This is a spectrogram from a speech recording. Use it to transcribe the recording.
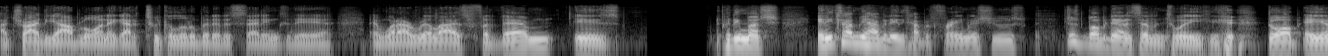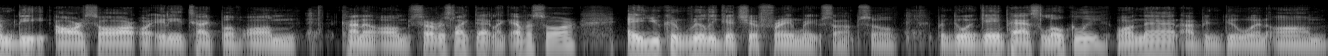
I tried Diablo and I got to tweak a little bit of the settings there. And what I realized for them is pretty much anytime you're having any type of frame issues, just bump it down to 720, throw up AMD RSR or any type of um kind of um service like that, like FSR, and you can really get your frame rates up. So been doing Game Pass locally on that. I've been doing um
